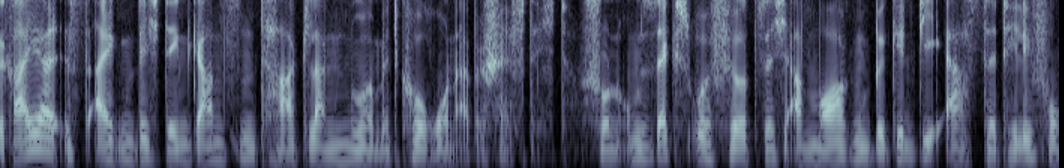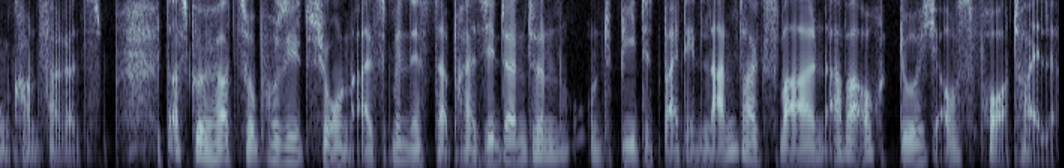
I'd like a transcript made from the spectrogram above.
Dreier ist eigentlich den ganzen Tag lang nur mit Corona beschäftigt. Schon um 6.40 Uhr am Morgen beginnt die erste Telefonkonferenz. Das gehört zur Position als Ministerpräsidentin und bietet bei den Landtagswahlen aber auch durchaus Vorteile.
